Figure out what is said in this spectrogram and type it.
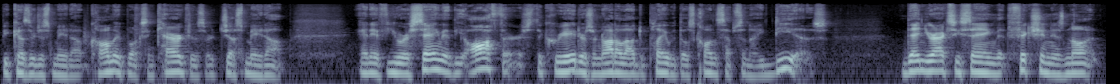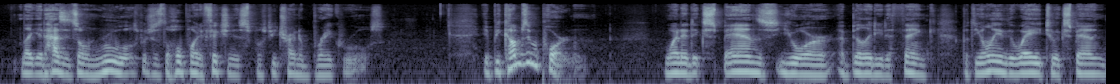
because they're just made up. Comic books and characters are just made up. And if you are saying that the authors, the creators, are not allowed to play with those concepts and ideas, then you're actually saying that fiction is not like it has its own rules, which is the whole point of fiction is supposed to be trying to break rules. It becomes important when it expands your ability to think, but the only the way to expand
